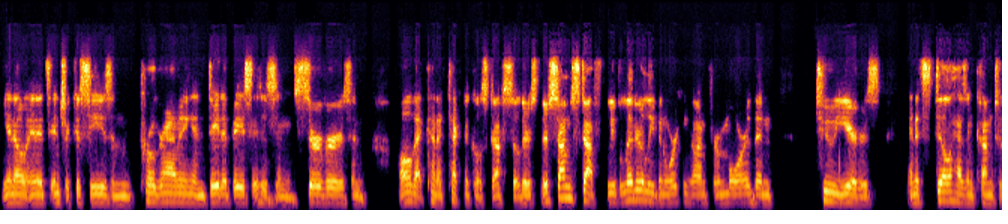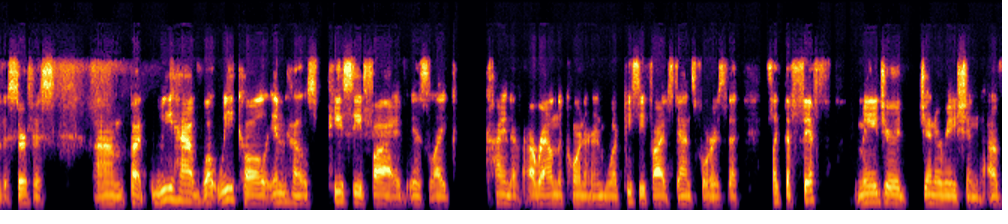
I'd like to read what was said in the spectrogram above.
you know, in its intricacies and programming and databases and servers and all that kind of technical stuff. So there's there's some stuff we've literally been working on for more than two years and it still hasn't come to the surface. Um, but we have what we call in-house PC5 is like kind of around the corner, and what PC5 stands for is that it's like the fifth major generation of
